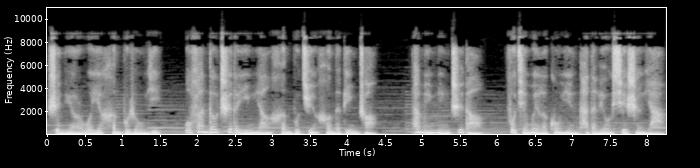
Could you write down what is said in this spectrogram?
是女儿我也很不容易，我饭都吃的营养很不均衡的顶撞。他明明知道。父亲为了供应他的留学生涯，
